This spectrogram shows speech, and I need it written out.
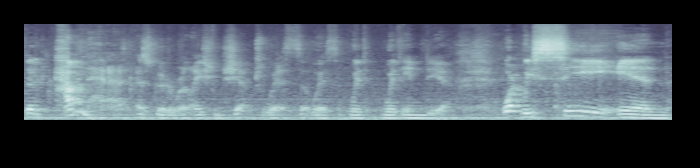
that haven't had as good a relationship with with with with India. What we see in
